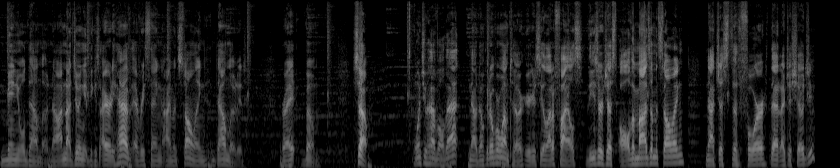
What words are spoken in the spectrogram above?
manual download. Now I'm not doing it because I already have everything I'm installing downloaded. Right? Boom. So, once you have all that, now don't get overwhelmed, Taylor. You're going to see a lot of files. These are just all the mods I'm installing, not just the four that I just showed you.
